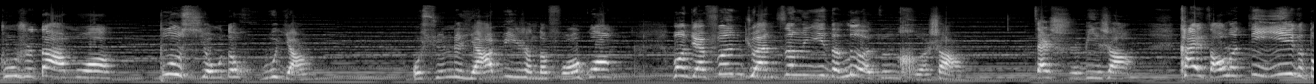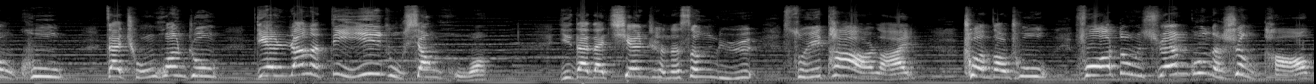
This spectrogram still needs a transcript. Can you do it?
注视大漠不朽的胡杨。我循着崖壁上的佛光，望见风卷增衣的乐尊和尚，在石壁上开凿了第一个洞窟，在穷荒中点燃了第一柱香火。一代代虔诚的僧侣随他而来，创造出佛动悬空的圣堂。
